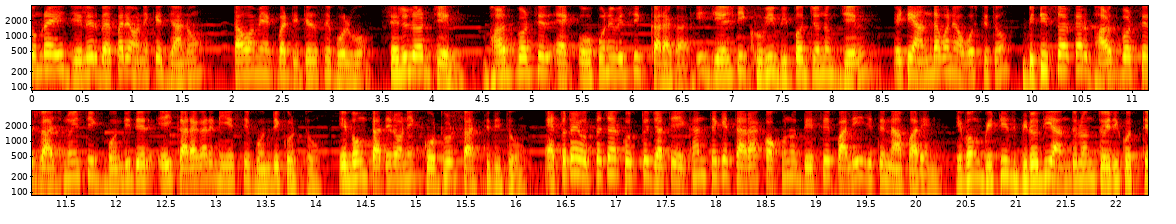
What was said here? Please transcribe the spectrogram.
তোমরা এই জেলের ব্যাপারে অনেকে জানো, তাও আমি একবার ডিটেলসে বলব। সেলুলার জেল, ভারতবর্ষের এক ঔপনিবেশিক কারাগার। এই জেলটি খুবই বিপজ্জনক জেল। এটি আন্দামানে অবস্থিত। ব্রিটিশ সরকার ভারতবর্ষের রাজনৈতিক বন্দীদের এই কারাগারে নিয়ে এসে বন্দি করত এবং তাদের অনেক কঠোর শাস্তি দিত। এতটাই অত্যাচার করত যাতে এখান থেকে তারা কখনো দেশে পালিয়ে যেতে না পারেন এবং ব্রিটিশ বিরোধী আন্দোলন তৈরি করতে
